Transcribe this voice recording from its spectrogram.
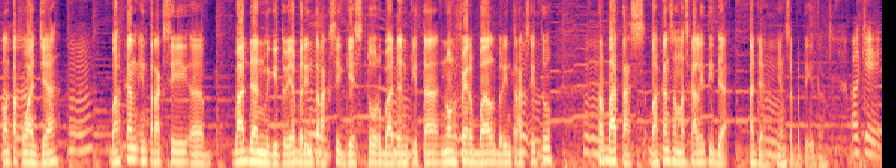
kontak wajah, Mm-mm. bahkan interaksi eh, badan begitu ya, berinteraksi gestur badan kita nonverbal berinteraksi itu terbatas, bahkan sama sekali tidak ada yang seperti itu. Oke,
